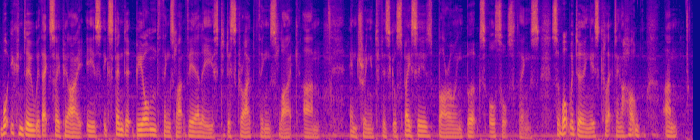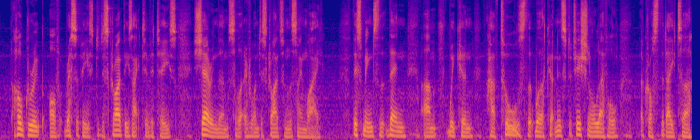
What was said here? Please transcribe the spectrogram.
what you can do with XAPI is extend it beyond things like VLEs to describe things like um, entering into physical spaces, borrowing books, all sorts of things. So what we're doing is collecting a whole um, whole group of recipes to describe these activities, sharing them so that everyone describes them the same way. This means that then um, we can have tools that work at an institutional level across the data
